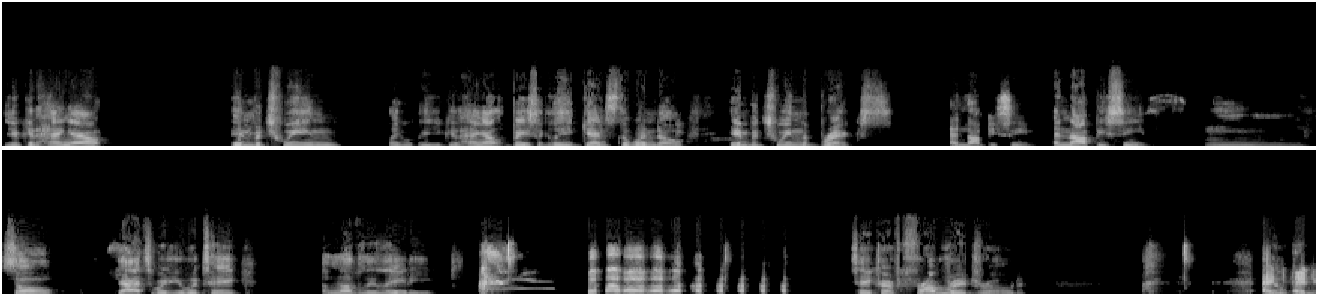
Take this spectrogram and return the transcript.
you could hang out in between like you could hang out basically against the window in between the bricks and not be seen. and not be seen. Mm. so that's where you would take a lovely lady take her from ridge road and and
